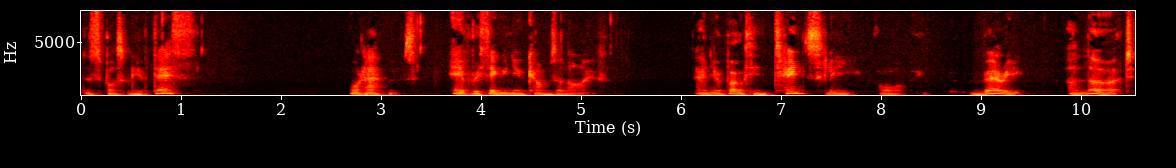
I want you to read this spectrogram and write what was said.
there's a possibility of death. What happens? Everything in you comes alive, and you're both intensely or very alert,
